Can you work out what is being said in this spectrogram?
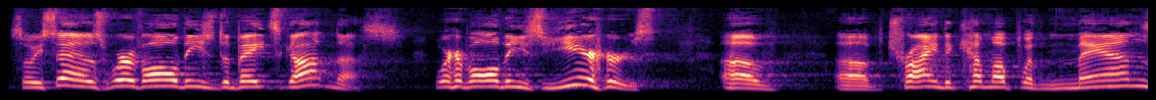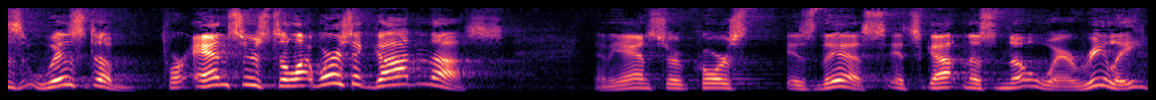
So he says, Where have all these debates gotten us? Where have all these years of, of trying to come up with man's wisdom for answers to life? Where's it gotten us? And the answer, of course, is this it's gotten us nowhere, really.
